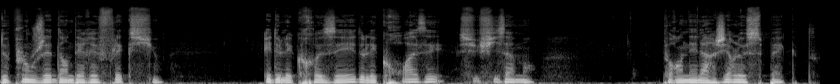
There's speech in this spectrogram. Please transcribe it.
de plonger dans des réflexions et de les creuser, de les croiser suffisamment pour en élargir le spectre.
